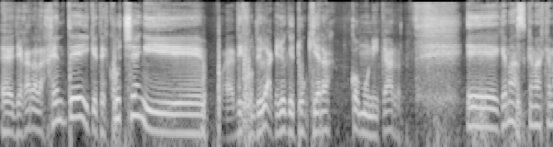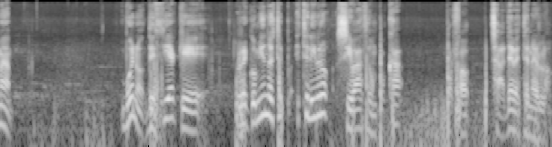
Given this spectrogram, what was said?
eh, llegar a la gente y que te escuchen y pues, difundir aquello que tú quieras comunicar. Eh, ¿Qué más? ¿Qué más? ¿Qué más? Bueno, decía que recomiendo este, este libro si vas a hacer un podcast, por favor, o sea, debes tenerlo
